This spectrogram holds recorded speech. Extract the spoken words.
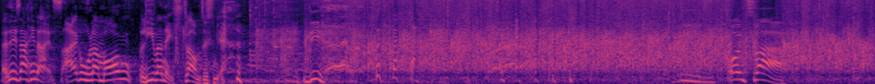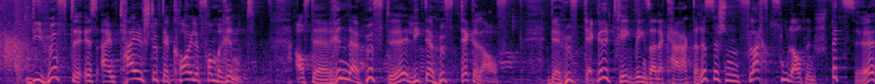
Also ich sage Ihnen eins, Alkohol am Morgen lieber nicht, glauben Sie es mir. Die... Und zwar, die Hüfte ist ein Teilstück der Keule vom Rind. Auf der Rinderhüfte liegt der Hüftdeckel auf. Der Hüftdeckel trägt wegen seiner charakteristischen flach zulaufenden Spitze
